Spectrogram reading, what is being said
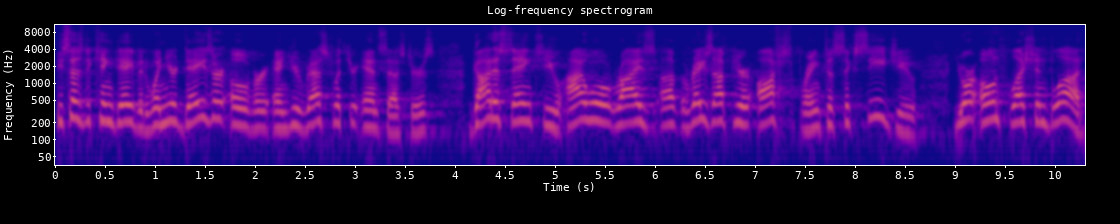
He says to King David, When your days are over and you rest with your ancestors, God is saying to you, I will rise up, raise up your offspring to succeed you, your own flesh and blood,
